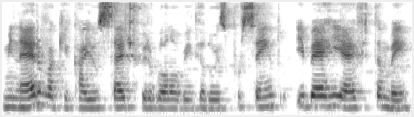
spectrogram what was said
Minerva, que caiu 7,92%, e BRF também,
